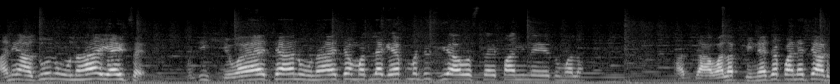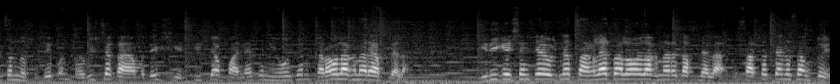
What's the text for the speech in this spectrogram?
आणि अजून उन्हाळा यायचा आहे. म्हणजे हिवाळ्याच्या आणि उन्हाळ्याच्या मधल्या गॅपमध्येच ही अवस्था आहे पाणी नाही आहे तुम्हाला. आज गावाला पिण्याच्या पाण्याची अडचण नसू दे पण भविष्य काळामध्ये शेतीच्या पाण्याचं नियोजन करावं लागणार आहे आपल्याला. इरिगेशनच्या योजना चांगल्या चालवाव्या लागणार आहेत आपल्याला. मी सातत्यानं सांगतोय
